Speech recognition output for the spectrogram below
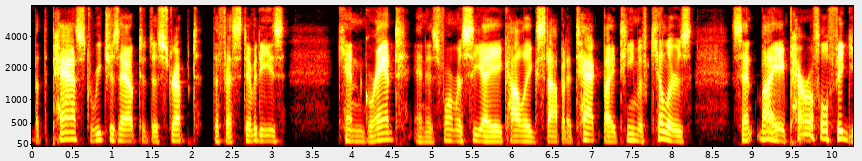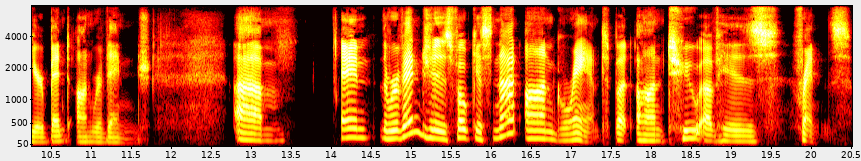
but the past reaches out to disrupt the festivities. Ken Grant and his former CIA colleagues stop an attack by a team of killers sent by a powerful figure bent on revenge. Um, and the revenge is focused not on Grant, but on two of his friends.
